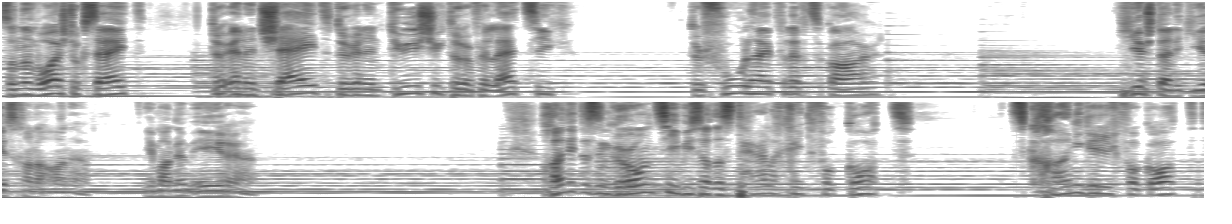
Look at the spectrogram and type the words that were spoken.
sondern wo hast du gesagt, durch einen Entscheid, durch eine Enttäuschung, durch eine Verletzung, durch Faulheit vielleicht sogar, hier stelle ich Gießkanne an. Ich mag nicht mehr ehren. Könnte das ein Grund sein, wieso das die Herrlichkeit von Gott, das Königreich von Gott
